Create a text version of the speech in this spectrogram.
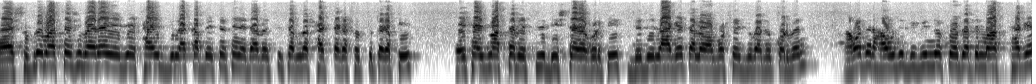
আহ, সুপ্রিয় মাছ চাষি ভাইরা এই যে সাইজ ব্ল্যাক কাপ বেচতেছেন এটা বেচতেছি আমরা ষাট টাকা সত্তর টাকা পিস এই সাইজ মাছটা বেচতেছি বিশ টাকা করে পিস যদি লাগে তাহলে অবশ্যই যোগাযোগ করবেন। আমাদের হাউজে বিভিন্ন প্রজাতির মাছ থাকে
